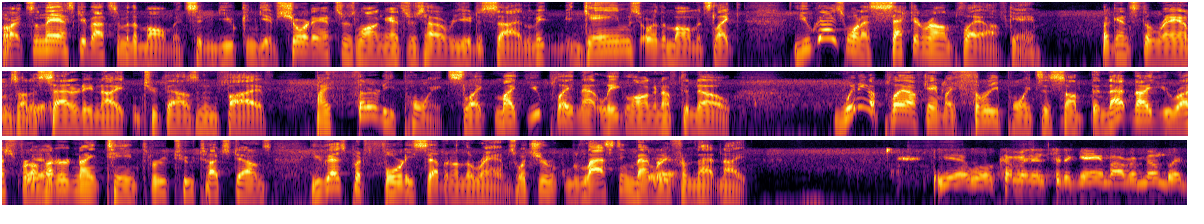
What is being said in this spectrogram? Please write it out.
All right, so let me ask you about some of the moments, and you can give short answers, long answers, however you decide. Let me games or the moments. Like you guys won a second round playoff game against the Rams on a Saturday night in 2005 by 30 points. Like, Mike, you played in that league long enough to know winning a playoff game by three points is something. That night you rushed for yeah. 119 through two touchdowns. You guys put 47 on the Rams. What's your lasting memory yeah. from that night? Yeah, well, coming into the game, I remember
